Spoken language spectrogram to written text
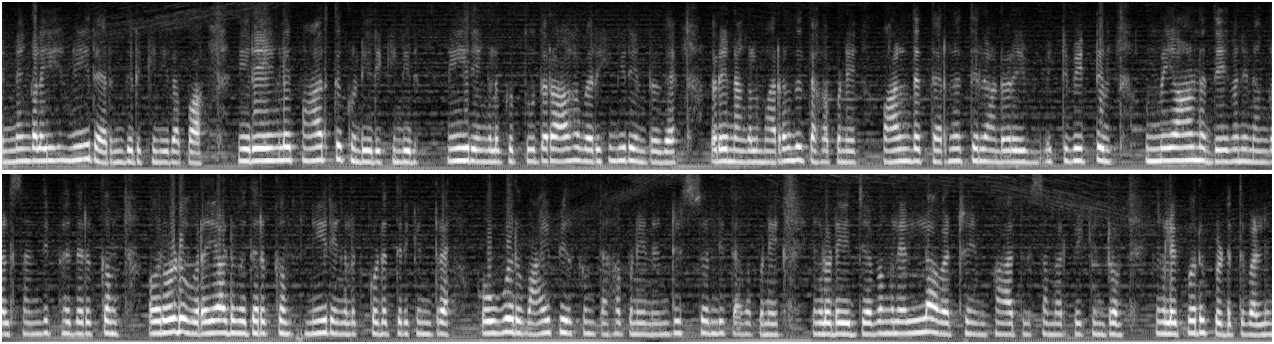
எண்ணங்களையும் நீர் அறிந்திருக்கின்றீரப்பா நீரே எங்களை பார்த்து கொண்டிருக்கின்றீர் நீர் எங்களுக்கு தூதராக வருகின்றீர் என்றதை. அவரை நாங்கள் மறந்து தகப்பனே வாழ்ந்த தருணத்தில் ஆண்டவரை விட்டுவிட்டு உண்மையான தேவனை நாங்கள் சந்திப்பதற்கும் அவரோடு உரையாடுவதற்கும் நீர் எங்களுக்கு கொடுத்திருக்கின்ற ஒவ்வொரு வாய்ப்பிற்கும் தகப்பனே நன்றி சொல்லி தகப்பனே எங்களுடைய ஜெபங்கள் எல்லாவற்றையும் பார்த்து சமர்ப்பிக்கின்றோம். எங்களை பொறுப்படுத்தி வழி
